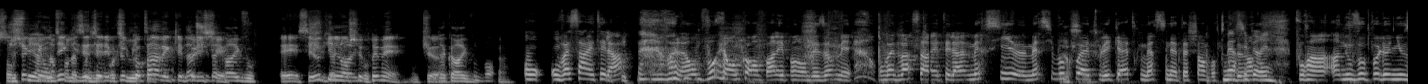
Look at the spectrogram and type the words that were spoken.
sont ceux qui ont dit qu'ils étaient les plus copains avec les policiers. Je suis d'accord avec vous. Et c'est eux qui l'ont supprimé. je suis d'accord avec vous. on, va s'arrêter là. voilà, on pourrait encore en parler pendant des heures, mais on va devoir s'arrêter là. Merci, euh, merci beaucoup à tous les quatre. Merci Natacha. On vous merci, demain pour un, un nouveau Polo News.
